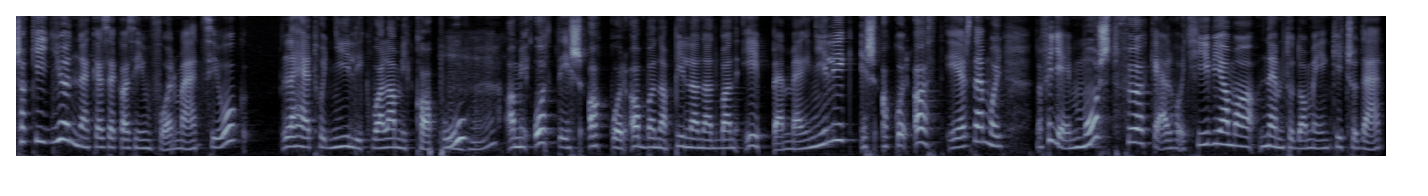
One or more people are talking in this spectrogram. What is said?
csak így jönnek ezek az információk, lehet, hogy nyílik valami kapu, uh-huh. ami ott és akkor abban a pillanatban éppen megnyílik, és akkor azt érzem, hogy na figyelj, most föl kell, hogy hívjam a nem tudom én kicsodát.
